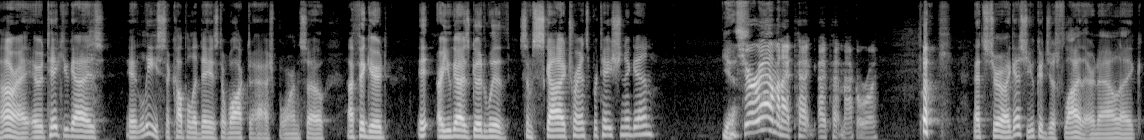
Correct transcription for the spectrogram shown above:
all right it would take you guys at least a couple of days to walk to Ashbourne. So I figured it, are you guys good with some sky transportation again? Yes. Sure am, and I pet I pet McElroy. That's true. I guess you could just fly there now. Like,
